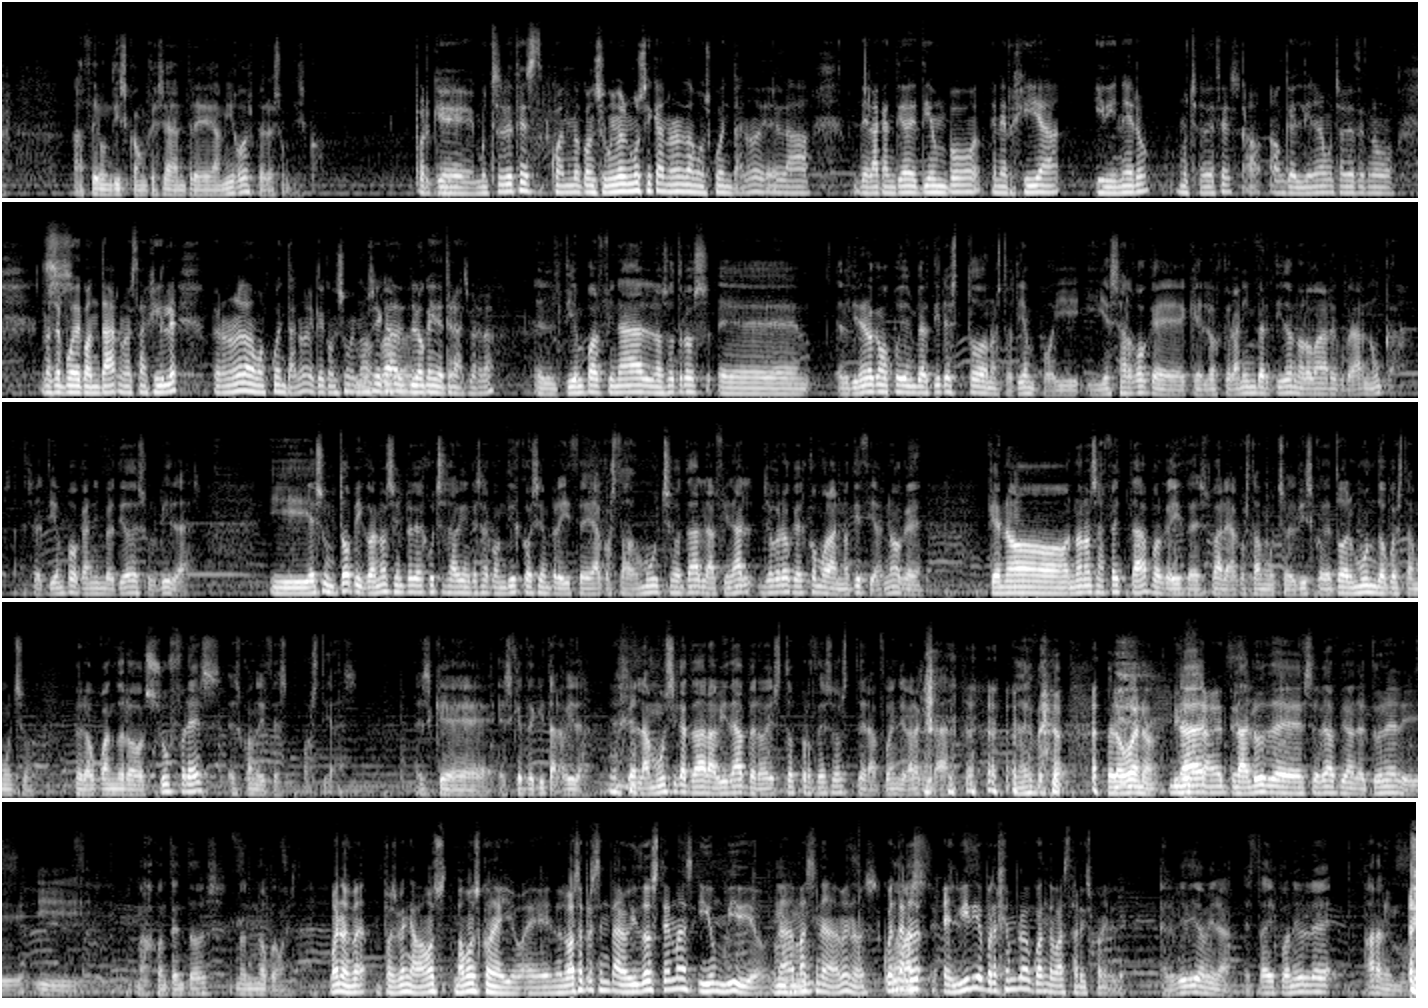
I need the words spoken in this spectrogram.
a hacer un disco, aunque sea entre amigos, pero es un disco. Porque muchas veces cuando consumimos música no nos damos cuenta ¿no? de, la, de la cantidad de tiempo, energía y dinero, muchas veces, aunque el dinero muchas veces no, no se puede contar, no es tangible, pero no nos damos cuenta, ¿no? El que consume No, música, claro, lo eh. que hay detrás, ¿verdad? El tiempo al final, nosotros, eh, el dinero que hemos podido invertir es todo nuestro tiempo y, es algo que, los que lo han invertido no lo van a recuperar nunca. Es el tiempo que han invertido de sus vidas. Y es un tópico, ¿no? Siempre que escuchas a alguien que saca un disco siempre dice ha costado mucho, tal. Al final yo creo que es como las noticias, ¿no? Que, que no, no nos afecta porque dices, vale, ha costado mucho, el disco de todo el mundo cuesta mucho. Pero cuando lo sufres es cuando dices, hostias, es que, es que te quita la vida. Es que la música te da la vida, pero estos procesos te la pueden llegar a quitar. Pero, pero bueno, Directamente. la luz de- se ve al final del túnel y, y más contentos no, no podemos estar. Bueno, pues venga, vamos, vamos con ello. Eh, nos vas a presentar hoy dos temas y un vídeo, nada más y nada menos. Cuéntanos, el vídeo, por ejemplo, ¿cuándo va a estar disponible? El vídeo, mira, está disponible ahora mismo.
